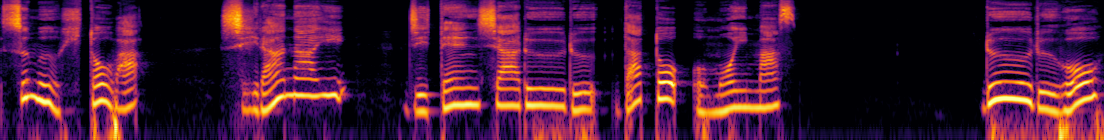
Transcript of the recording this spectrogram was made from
住む人は知らない自転車ルールだと思います。ルールを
